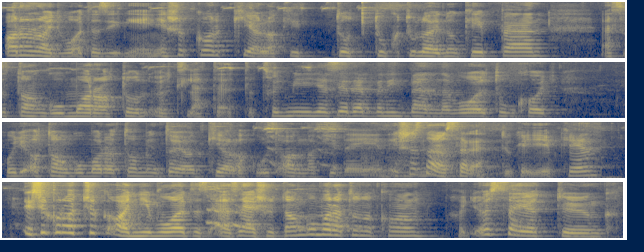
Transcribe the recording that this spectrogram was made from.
arra nagy volt az igény. És akkor kialakítottuk tulajdonképpen ezt a tangó maraton ötletet. Tehát, hogy mi így azért ebben így benne voltunk, hogy, hogy a tangó maraton, mint olyan kialakult annak idején. És ezt nagyon szerettük egyébként. És akkor ott csak annyi volt az, az első tangó maratonokon, hogy összejöttünk,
